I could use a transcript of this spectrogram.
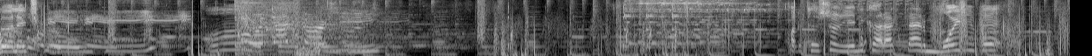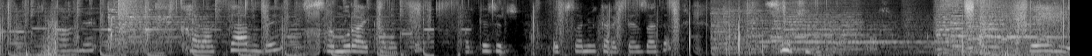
Böyle çıktı. Arkadaşlar yeni karakter Moira ve bir tane karakter de samuray karakter. Arkadaşlar efsane bir karakter zaten. Çok iyi bir karakter. Beğeneyim.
